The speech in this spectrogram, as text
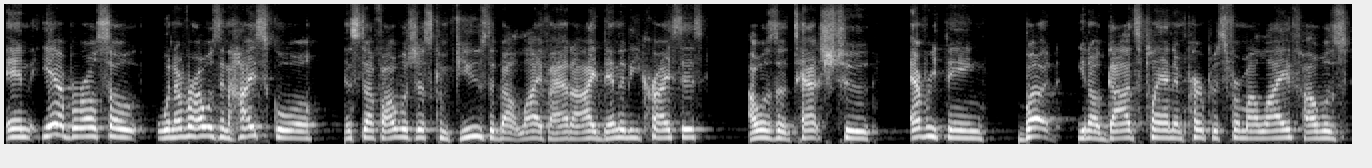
And yeah, bro. So whenever I was in high school and stuff, I was just confused about life. I had an identity crisis. I was attached to everything but you know god's plan and purpose for my life i was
